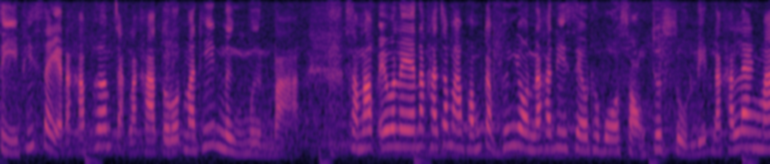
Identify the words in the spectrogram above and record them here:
สีพิเศษนะคะ เพิ่มจากราคาตัวรถมาที่ 10,000 บาท สำหรับเอเวอเรสต์นะคะจะมาพร้อมกับเครื่องยนต์นะคะดีเซลเทอร์โบ 2.0 ลิตรนะคะแรงม้า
